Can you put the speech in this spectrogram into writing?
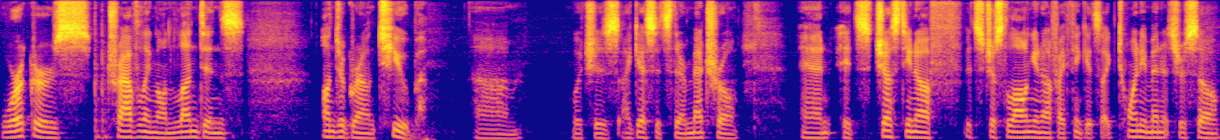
workers traveling on London's underground tube, um, which is, I guess, it's their metro. And it's just enough it's just long enough i think it's like 20 minutes or so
